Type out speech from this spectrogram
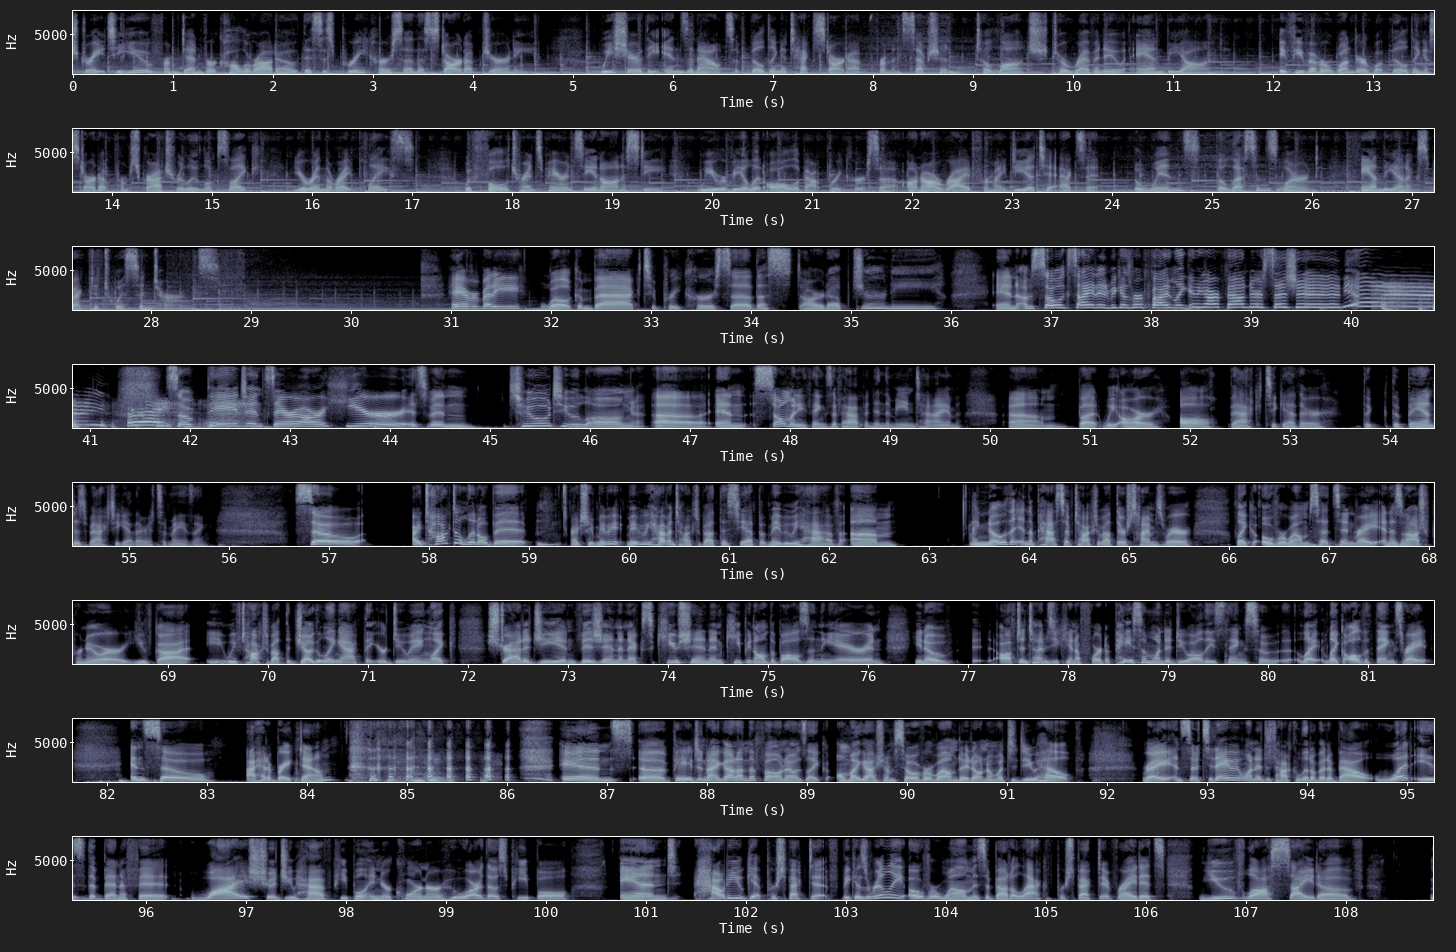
Straight to you from Denver, Colorado, this is Precursa the Startup Journey. We share the ins and outs of building a tech startup from inception to launch to revenue and beyond. If you've ever wondered what building a startup from scratch really looks like, you're in the right place. With full transparency and honesty, we reveal it all about Precursa on our ride from idea to exit the wins, the lessons learned, and the unexpected twists and turns. Hey, everybody, welcome back to Precursa, the startup journey. And I'm so excited because we're finally getting our founder session. Yay! Hooray! So, Paige and Sarah are here. It's been too, too long. Uh, and so many things have happened in the meantime. Um, but we are all back together. The, the band is back together. It's amazing. So, I talked a little bit. Actually, maybe maybe we haven't talked about this yet, but maybe we have. Um, I know that in the past I've talked about there's times where like overwhelm sets in, right? And as an entrepreneur, you've got we've talked about the juggling act that you're doing, like strategy and vision and execution and keeping all the balls in the air and, you know, oftentimes you can't afford to pay someone to do all these things, so like like all the things, right? And so I had a breakdown. and uh, Paige and I got on the phone. I was like, oh my gosh, I'm so overwhelmed. I don't know what to do. Help. Right. And so today we wanted to talk a little bit about what is the benefit? Why should you have people in your corner? Who are those people? And how do you get perspective? Because really, overwhelm is about a lack of perspective, right? It's you've lost sight of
